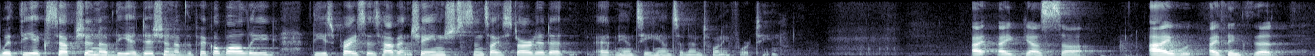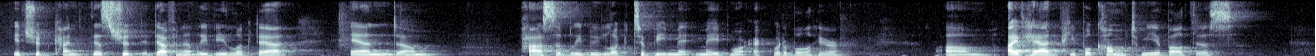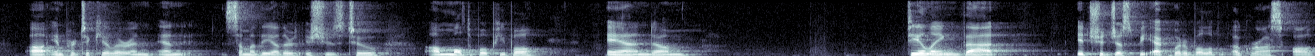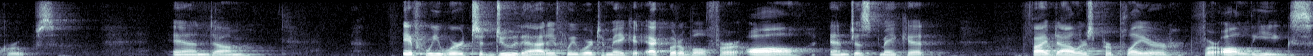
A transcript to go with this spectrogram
With the exception of the addition of the pickleball league, these prices haven't changed since I started at, at Nancy Hansen in 2014. I, I guess, uh, I, I think that it should kind, this should definitely be looked at and um, possibly be looked to be ma- made more equitable here. Um, I've had people come to me about this uh, in particular and, and some of the other issues too, um, multiple people. And um, feeling that it should just be equitable across all groups. And um, if we were to do that, if we were to make it equitable for all and just make it $5 per player for all leagues,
